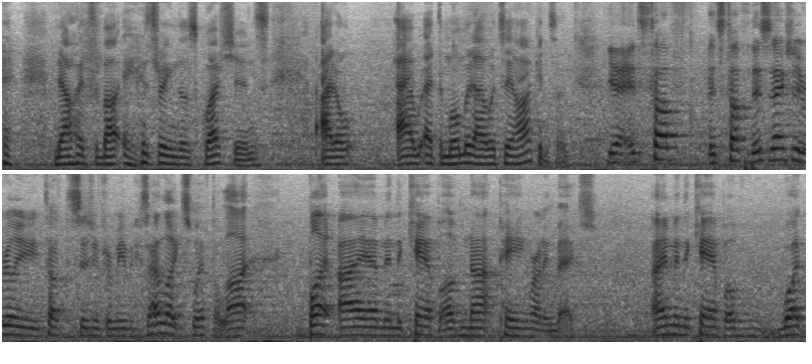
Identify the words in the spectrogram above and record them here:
now it's about answering those questions. I don't. I, at the moment, I would say Hockenson. Yeah, it's tough. It's tough. This is actually a really tough decision for me because I like Swift a lot, but I am in the camp of not paying running backs. I am in the camp of what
